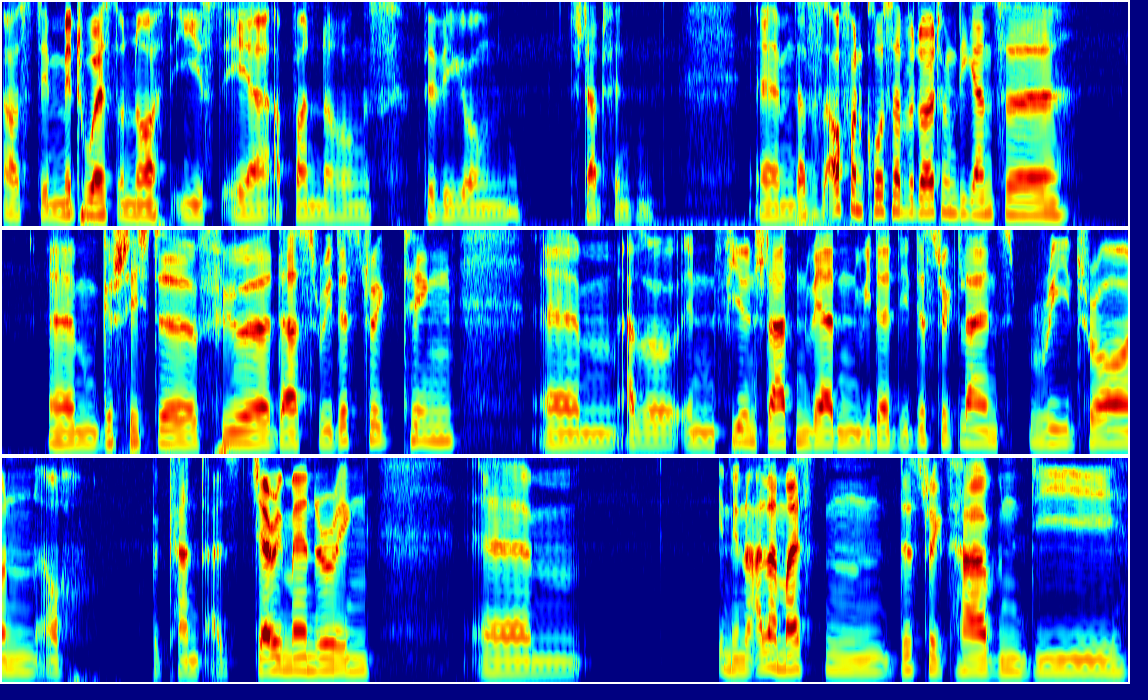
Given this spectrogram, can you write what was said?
aus dem Midwest und Northeast eher Abwanderungsbewegungen stattfinden. Ähm, das ist auch von großer Bedeutung, die ganze ähm, Geschichte für das Redistricting. Ähm, also in vielen Staaten werden wieder die District Lines redrawn, auch bekannt als Gerrymandering. Ähm, in den allermeisten Districts haben die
